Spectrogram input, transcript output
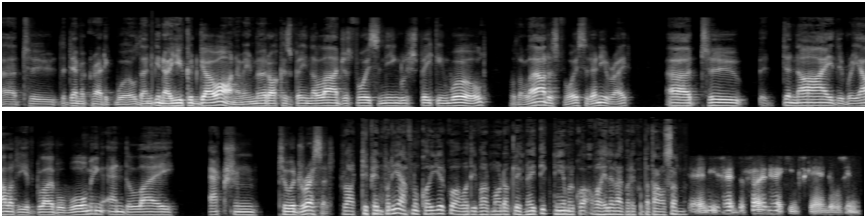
uh, to the democratic world. And, you know, you could go on. I mean, Murdoch has been the largest voice in the English speaking world, or the loudest voice at any rate, uh, to deny the reality of global warming and delay action to address it. Rod Tiffen पनि आफ्नो करियरको अवधिभर मडकले नैतिक नियमहरूको अवहेलना गरेको बताउँछन्. And he's had the phone hacking scandals in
